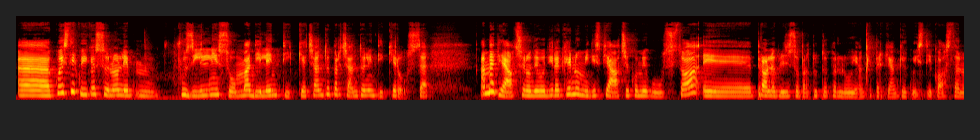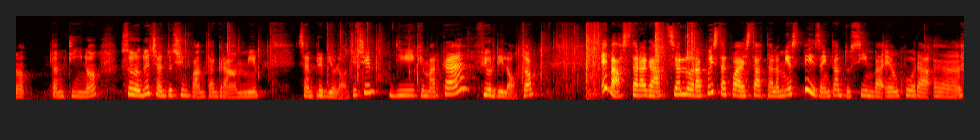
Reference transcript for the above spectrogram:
Uh, questi qui che sono le mh, mm, fusilli, insomma, di lenticchie, 100% lenticchie rosse. A me piacciono, devo dire che non mi dispiace come gusto, e... però le ho prese soprattutto per lui, anche perché anche questi costano tantino. Sono 250 grammi, sempre biologici. Di che marca è? Fior di Loto. E basta ragazzi, allora questa qua è stata la mia spesa, intanto Simba è ancora eh,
